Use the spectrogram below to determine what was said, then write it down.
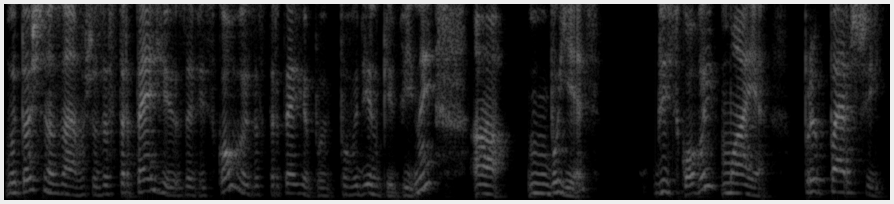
Ми точно знаємо, що за стратегією, за військовою, за стратегією поведінки війни, боєць військовий має при першій,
